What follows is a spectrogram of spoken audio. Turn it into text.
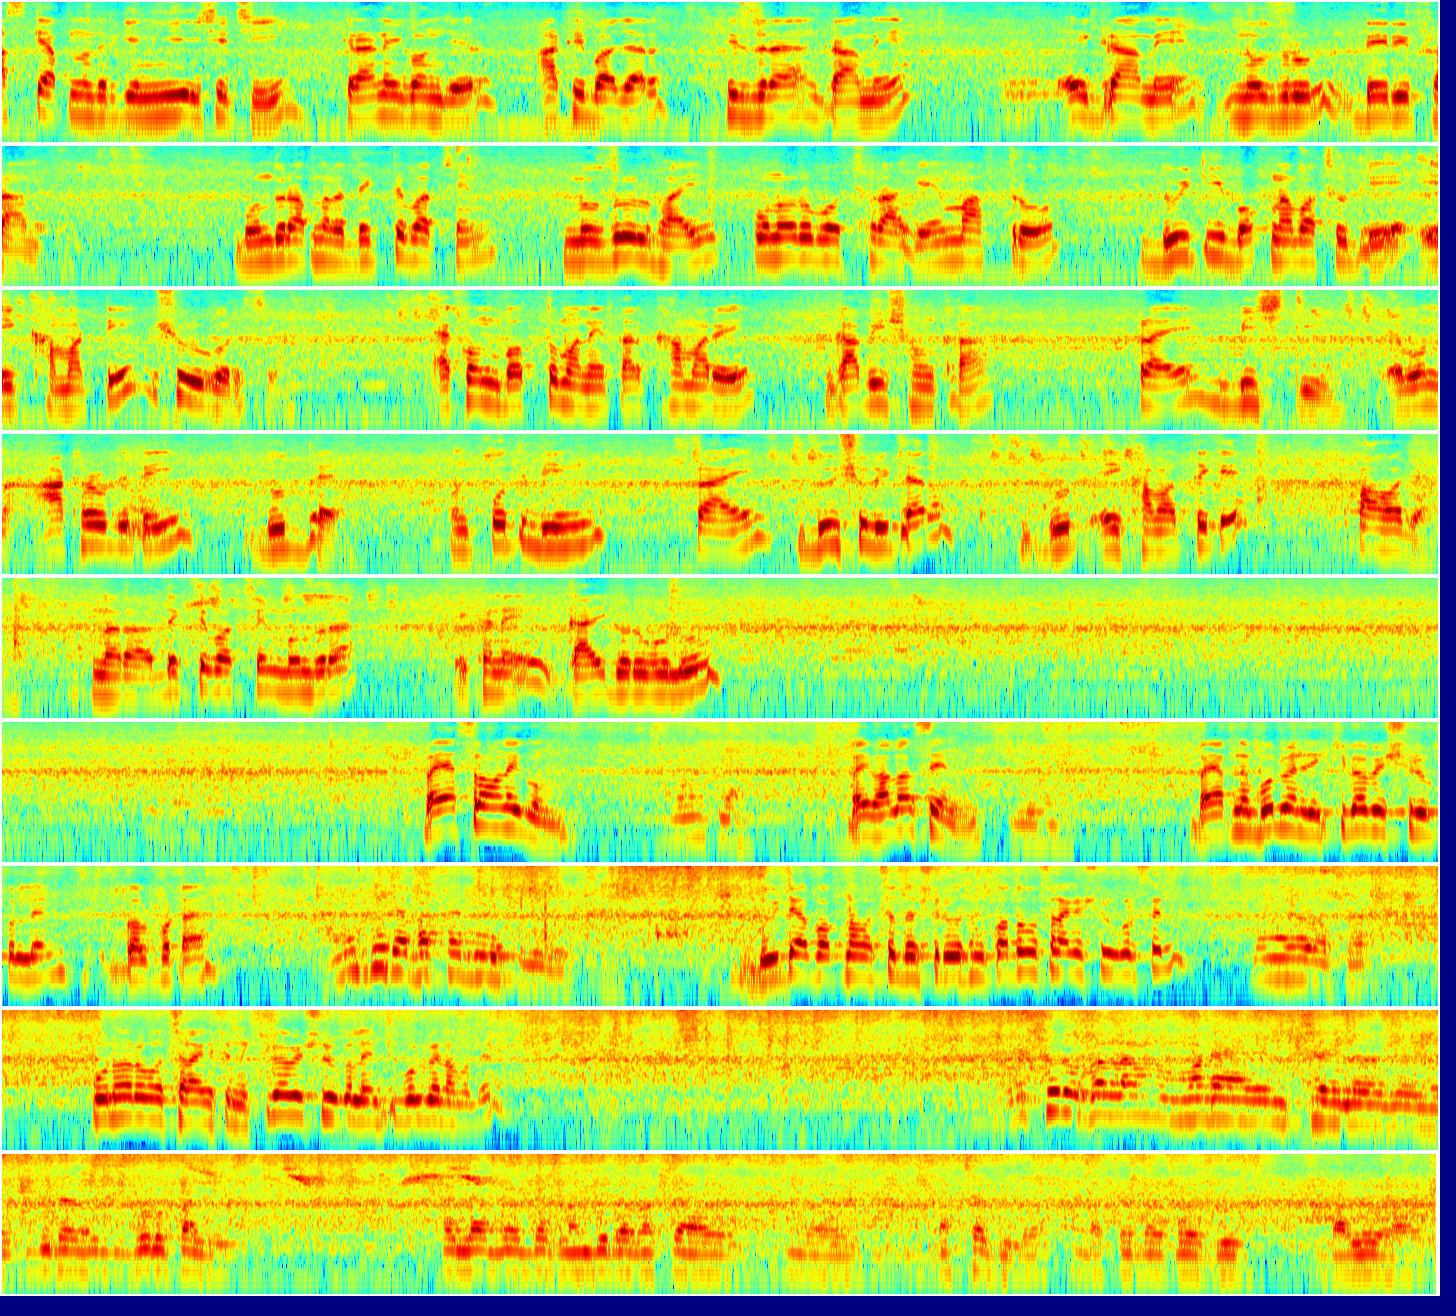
আজকে আপনাদেরকে নিয়ে এসেছি কেরানীগঞ্জের আঠিবাজার হিজরা গ্রামে। এই গ্রামে নজরুল ডেইরি ফার্মে। বন্ধুরা, আপনারা দেখতে পাচ্ছেন, নজরুল ভাই পনেরো বছর আগে মাত্র দুইটি বকনা বাছু দিয়ে এই খামারটি শুরু করেছে। এখন বর্তমানে তার খামারে গাভীর সংখ্যা প্রায় বিশটি এবং আঠারোটিতেই দুধ দেয়। এবং প্রতিদিন প্রায় দুইশো লিটার দুধ এই খামার থেকে পাওয়া যায়। আপনারা দেখতে পাচ্ছেন বন্ধুরা এখানে গাই গরুগুলো। ভাই আসসালামু আলাইকুম। ভাই ভালো আছেন? ভাই আপনি বলবেন যে কীভাবে শুরু করলেন গল্পটা? আমি দুইটা বাচ্চা দিয়ে শুরু করছি। দুইটা বকনা বাচ্চা দিয়ে শুরু করছেন। কত বছর আগে শুরু করছেন? পনেরো বছর। পনেরো বছর আগে শুনে কীভাবে শুরু করলেন কি বলবেন আমাদের? শুরু করলাম মনে ইচ্ছে যে দুটা গরু পালি। তাহলে দেখলাম দুটা বাচ্চা বাচ্চা দিল বাচ্চা দেওয়ার পরে দুধ ভালোই হয়।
